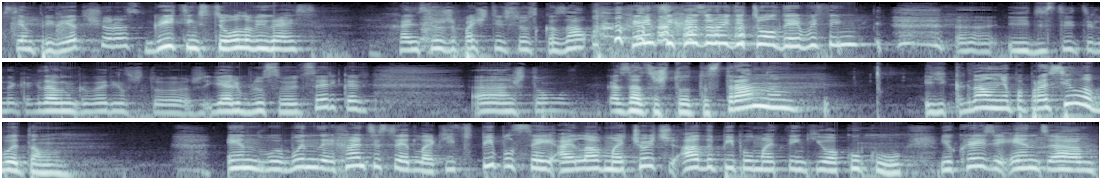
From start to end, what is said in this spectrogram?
Всем привет еще раз. Greetings to all of you guys. Ханси уже почти все сказал. Хэнси has already told everything. Э, И действительно, когда он говорил, что я люблю свою церковь, э, что может казаться что-то странным. И когда он меня попросил об этом, And when the, Hansi said, like, if people say, I love my church, other people might think you are cuckoo, you're crazy. And um,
